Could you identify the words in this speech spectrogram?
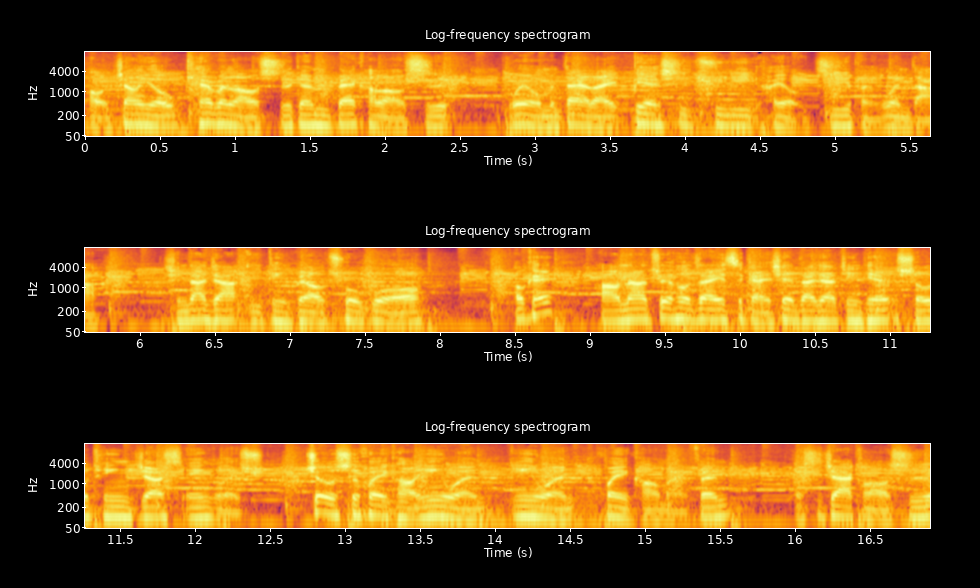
好，将由 Kevin 老师跟 Becca 老师为我们带来辨识句意还有基本问答，请大家一定不要错过哦。OK，好，那最后再一次感谢大家今天收听 Just English，就是会考英文，英文会考满分。我是 Jack 老师，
